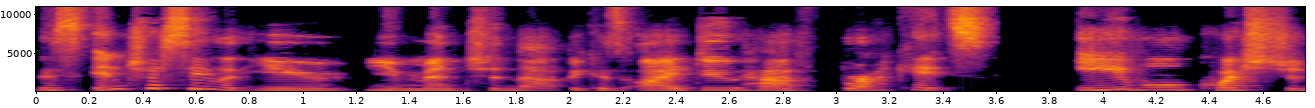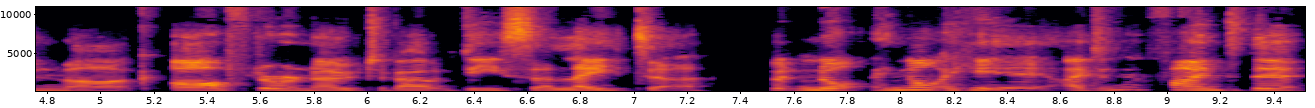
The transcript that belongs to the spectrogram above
It's interesting that you you mentioned that because I do have brackets evil question mark after a note about Disa later, but not not here. I didn't find the.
